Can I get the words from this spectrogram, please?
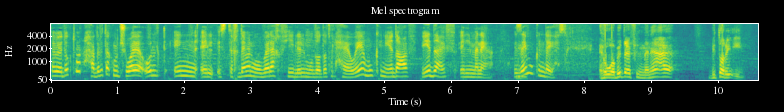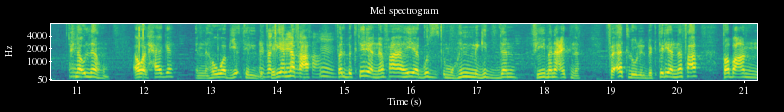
طب يا دكتور حضرتك من شوية قلت إن الاستخدام المبالغ فيه للمضادات الحيوية ممكن يضعف يضعف المناعة. إزاي ممكن ده يحصل؟ هو بيضعف المناعة بطريقين. إحنا قلناهم. أول حاجة إن هو بيقتل البكتيريا النافعة. فالبكتيريا النافعة هي جزء مهم جدا في مناعتنا. فقتله للبكتيريا النافعة طبعا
